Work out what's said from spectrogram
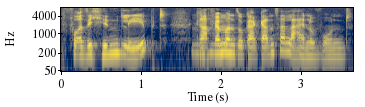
vor sich hin lebt. Gerade wenn man sogar ganz alleine wohnt.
